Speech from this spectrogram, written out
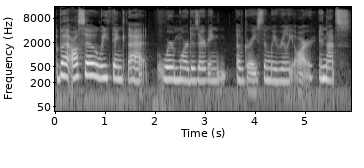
But also we think that we're more deserving of grace than we really are. And that's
